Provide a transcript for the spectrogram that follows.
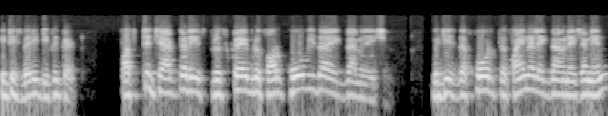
it is very difficult. First chapter is prescribed for kovida examination which is the fourth final examination in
